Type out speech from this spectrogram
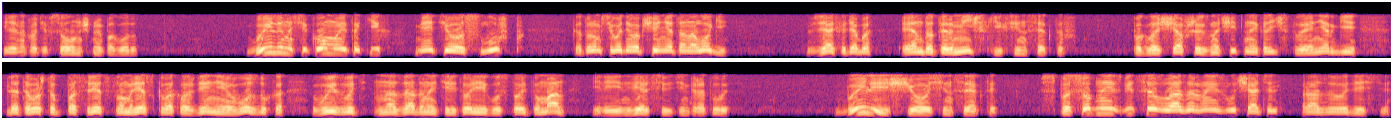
или напротив солнечную погоду. Были насекомые таких метеослужб, которым сегодня вообще нет аналогий. Взять хотя бы эндотермических инсектов, поглощавших значительное количество энергии для того, чтобы посредством резкого охлаждения воздуха вызвать на заданной территории густой туман или инверсию температуры. Были еще инсекты, способные избиться в лазерный излучатель разового действия.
